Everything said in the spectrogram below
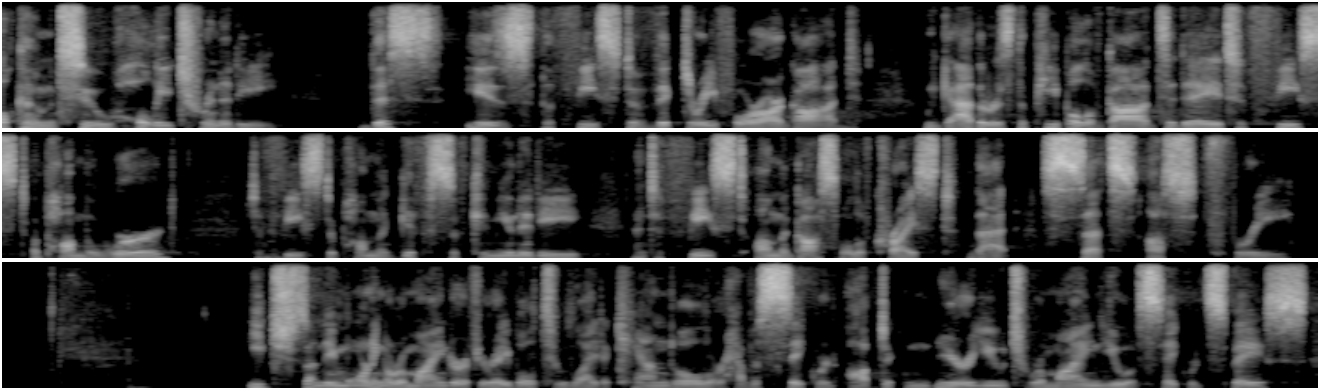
Welcome to Holy Trinity. This is the feast of victory for our God. We gather as the people of God today to feast upon the word, to feast upon the gifts of community, and to feast on the gospel of Christ that sets us free. Each Sunday morning, a reminder if you're able to light a candle or have a sacred object near you to remind you of sacred space,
